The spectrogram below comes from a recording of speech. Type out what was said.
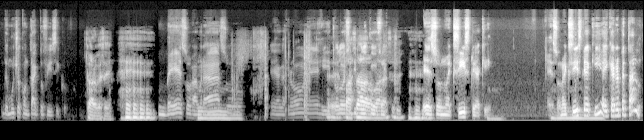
de mucho contacto físico. Claro que sí. Besos, abrazos, mm. eh, agarrones y eh, todo ese tipo de cosas. Eso no existe aquí. Eso no existe aquí, hay que respetarlo.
